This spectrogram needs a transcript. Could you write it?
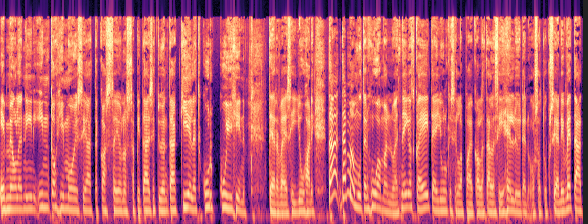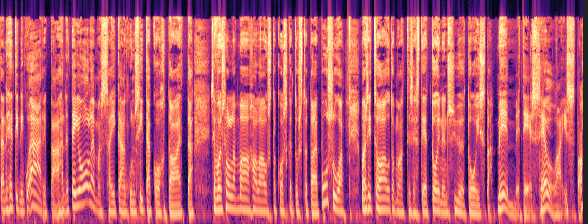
Emme ole niin intohimoisia, että kassajonossa pitäisi työntää kielet kurkkuihin. Terveisin Juhani. Tämä on muuten huomannut, että ne, jotka ei tee julkisilla paikalla tällaisia hellyyden osoituksia, niin vetää tämän heti niin kuin ääripäähän. Että ei ole olemassa ikään kuin sitä kohtaa, että se voisi olla vaan halausta, kosketusta tai pusua, vaan sitten se on automaattisesti, että toinen syö toista. Me emme tee sellaista.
